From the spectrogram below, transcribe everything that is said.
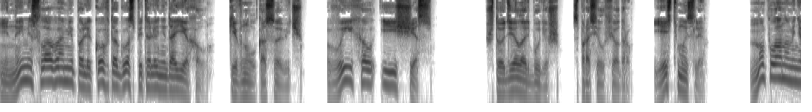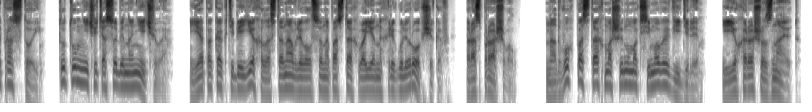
Иными словами, Поляков до госпиталя не доехал, кивнул Косович. Выехал и исчез. Что делать будешь? спросил Федор. Есть мысли? Ну, план у меня простой. Тут умничать особенно нечего. Я пока к тебе ехал, останавливался на постах военных регулировщиков, расспрашивал. На двух постах машину Максимова видели, ее хорошо знают.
